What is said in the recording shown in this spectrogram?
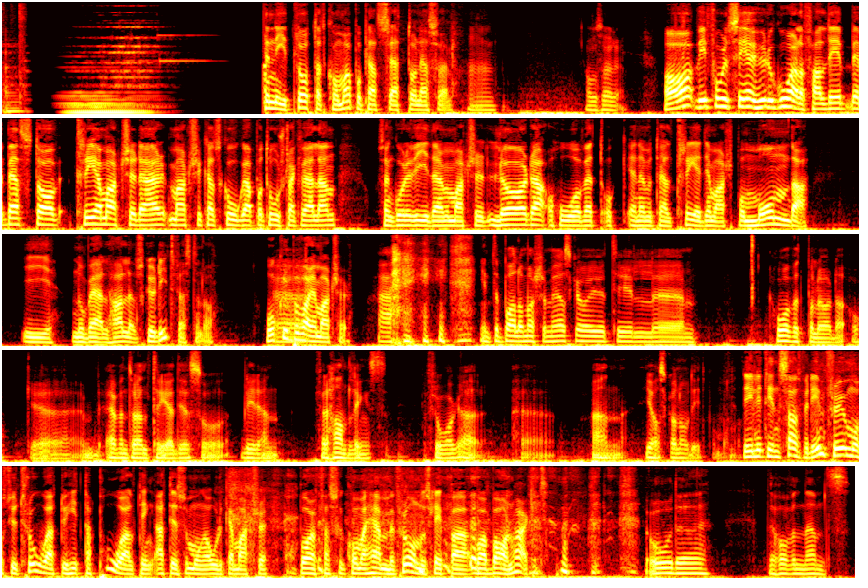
En nitlott att komma på plats 13 i SHL. Mm. Och så är det. Ja, vi får väl se hur det går i alla fall. Det är bäst av tre matcher där. Match i Karlskoga på torsdagskvällen. Sen går det vidare med matcher lördag, Hovet och en eventuell tredje match på måndag i Nobelhallen. Ska du dit festen då? Åker du på Eh. varje match? här? Nej, inte på alla matcher men jag ska ju till eh, Hovet på lördag och eh, eventuellt tredje så blir det en förhandlingsfråga här. Eh, men jag ska nog dit på måndag. Det är lite intressant för din fru måste ju tro att du hittar på allting, att det är så många olika matcher bara för att ska komma hemifrån och slippa vara barnvakt. Jo, det, det har väl nämnts.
